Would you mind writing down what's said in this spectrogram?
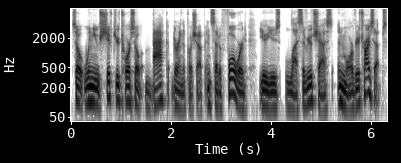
So when you shift your torso back during the push up instead of forward, you use less of your chest and more of your triceps.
